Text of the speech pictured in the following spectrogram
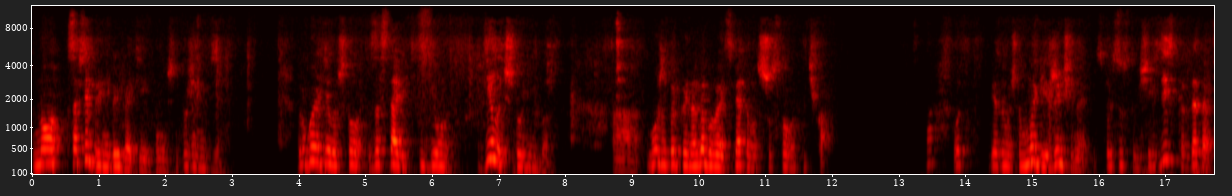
Но совсем пренебрегать ей, конечно, тоже нельзя. Другое дело, что заставить ее делать что-либо а, можно только иногда бывает с пятого, с шестого тычка. Вот я думаю, что многие женщины, присутствующих здесь, когда-то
